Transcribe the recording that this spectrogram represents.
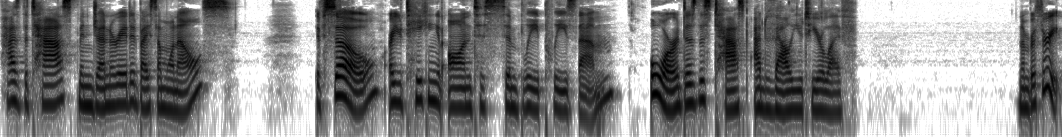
Has the task been generated by someone else? If so, are you taking it on to simply please them? Or does this task add value to your life? Number three,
